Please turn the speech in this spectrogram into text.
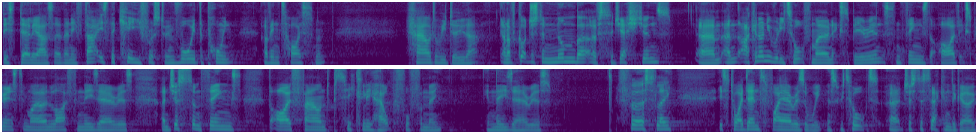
this deleazo then? If that is the key for us to avoid the point of enticement, how do we do that? And I've got just a number of suggestions um, and I can only really talk from my own experience and things that I've experienced in my own life in these areas, and just some things that I've found particularly helpful for me in these areas. Firstly, it's to identify areas of weakness. We talked uh, just a second ago.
